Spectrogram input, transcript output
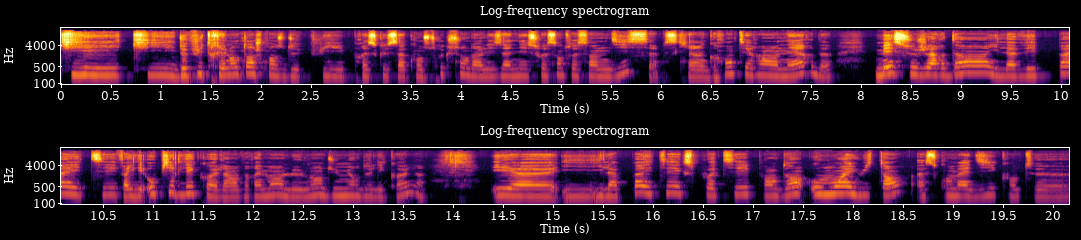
qui, qui, depuis très longtemps, je pense depuis presque sa construction dans les années 60-70, parce qu'il y a un grand terrain en herbe. Mais ce jardin, il n'avait pas été, enfin, il est au pied de l'école, hein, vraiment le long du mur de l'école et euh, il n'a pas été exploité pendant au moins huit ans, à ce qu'on m'a dit quand euh,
